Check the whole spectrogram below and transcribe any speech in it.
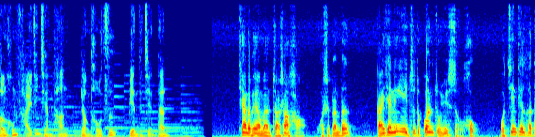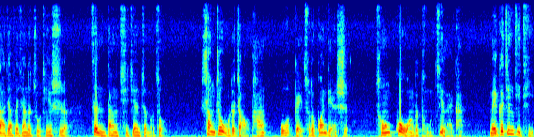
程红财经讲堂，让投资变得简单。亲爱的朋友们，早上好，我是奔奔，感谢您一直的关注与守候。我今天和大家分享的主题是震荡期间怎么做。上周五的早盘，我给出的观点是：从过往的统计来看，每个经济体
